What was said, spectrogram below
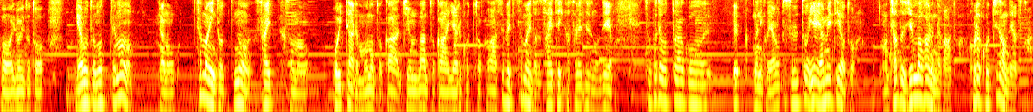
こういろいろとやろうと思ってもあの妻にとっての最その置いてあるものとか順番とかやることとかは全て妻にとって最適化されてるのでそこで夫がこう何かやろうとするといややめてよとちゃんと順番があるんだからとこれはこっちなんだよとか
